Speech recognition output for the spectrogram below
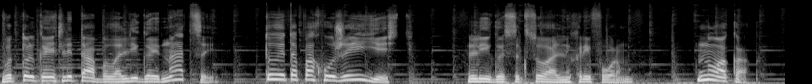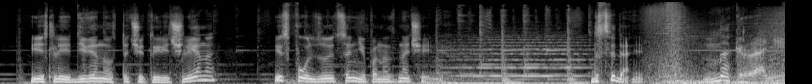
Вот только если та была Лигой наций, то это, похоже, и есть Лига сексуальных реформ. Ну а как, если 94 члена используются не по назначению? До свидания. На грани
